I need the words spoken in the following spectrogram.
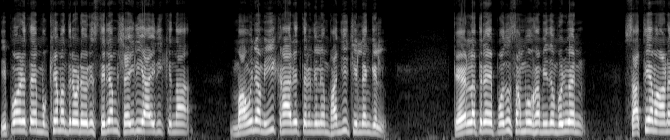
ഇപ്പോഴത്തെ മുഖ്യമന്ത്രിയുടെ ഒരു സ്ഥിരം ശൈലിയായിരിക്കുന്ന മൗനം ഈ കാര്യത്തിലെങ്കിലും ഭഞ്ചിച്ചില്ലെങ്കിൽ കേരളത്തിലെ പൊതുസമൂഹം ഇത് മുഴുവൻ സത്യമാണ്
